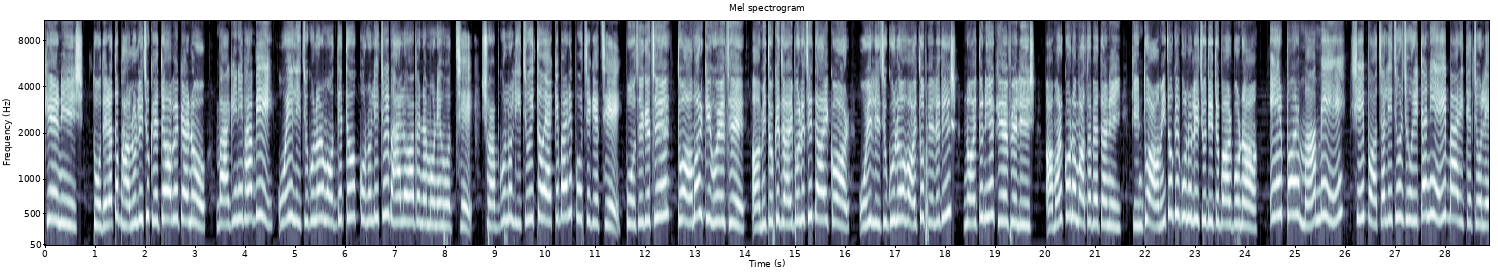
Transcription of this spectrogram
খেয়ে নিস। তোদের এত ভালো লিচু খেতে হবে কেন? বাঘিনী ভাবি ওই লিচুগুলোর মধ্যে তো কোনো লিচুই ভালো হবে না মনে হচ্ছে। সবগুলো লিচুই তো একেবারে পচে গেছে। পচে গেছে? তো আমার কি হয়েছে? আমি তোকে যাই বলেছি তাই কর। ওই লিচুগুলো হয়তো ফেলে দিস নয়তো নিয়ে খেয়ে ফেলিস। আমার কোনো মাথা ব্যথা নেই কিন্তু আমি তোকে কোনো লিচু দিতে পারব না। এরপর মা মেয়ে সেই পচা লিচুর ঝুড়িটা নিয়েই বাড়িতে চলে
